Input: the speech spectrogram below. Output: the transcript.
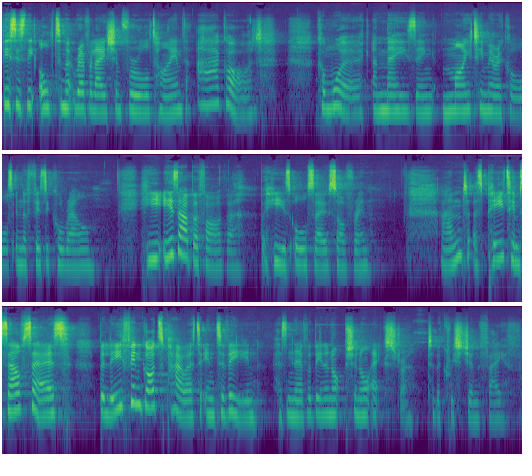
This is the ultimate revelation for all time that our God can work amazing, mighty miracles in the physical realm. He is Abba Father, but He is also sovereign. And as Pete himself says, belief in God's power to intervene has never been an optional extra to the Christian faith.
